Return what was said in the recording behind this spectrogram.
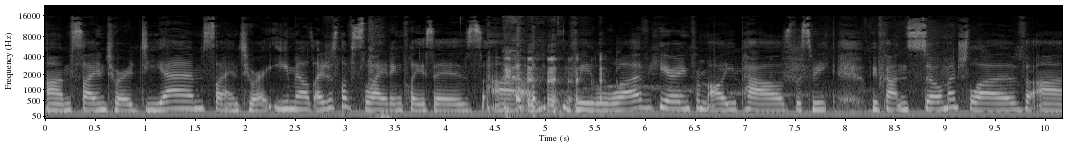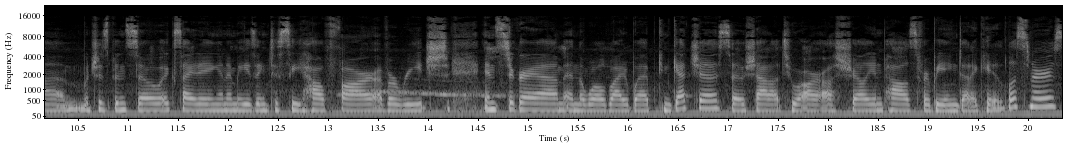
Um, slide into our DMs, slide into our emails. I just love sliding places. Um, we love hearing from all you pals. This week we've gotten so much love, um, which has been so exciting and amazing to see how far of a reach Instagram and the World Wide Web can get you. So shout out to our Australian pals for being dedicated listeners.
